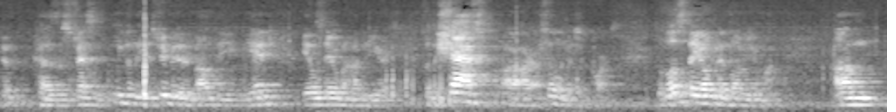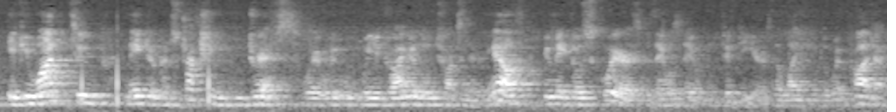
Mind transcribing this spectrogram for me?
because the stress is evenly distributed about the, the edge, it'll stay open 100 years. So the shafts are cylinders, of course. So they'll stay open as long as you want. Um, if you want to make your construction drifts, where, where you drive your little trucks and everything else, you make those squares because they will stay open 50 years, the life of the WIPP project.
